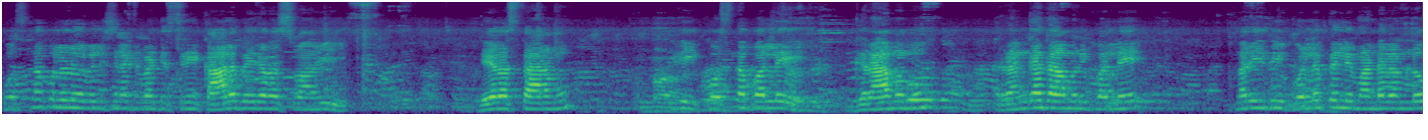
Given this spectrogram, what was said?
కొస్నపులలో వెలిసినటువంటి శ్రీ కాలభైరవ స్వామి దేవస్థానము. ఇది కొత్తపల్లి గ్రామము రంగదామునిపల్లె మరి ఇది గొల్లపల్లి మండలంలో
